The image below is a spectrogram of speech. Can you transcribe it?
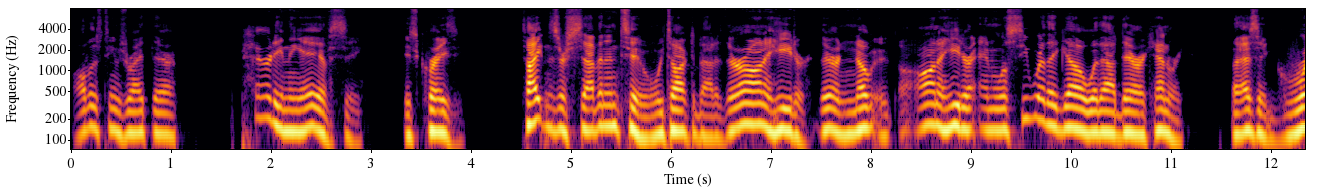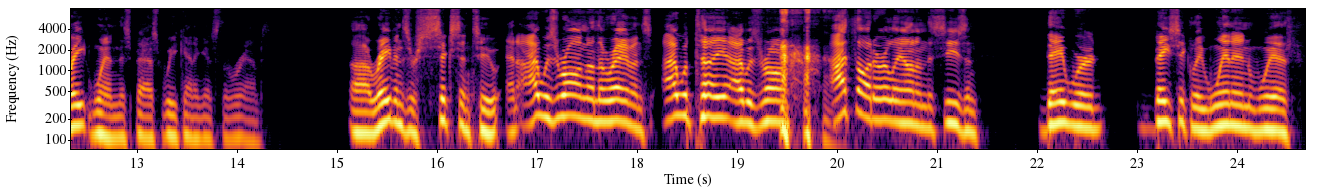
all those teams right there. The parity in the AFC is crazy. Titans are seven and two. We talked about it. They're on a heater. They're no on a heater, and we'll see where they go without Derrick Henry. But that's a great win this past weekend against the Rams. Uh, Ravens are six and two, and I was wrong on the Ravens. I will tell you, I was wrong. I thought early on in the season they were basically winning with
